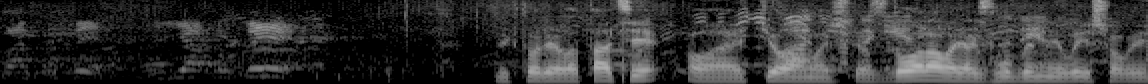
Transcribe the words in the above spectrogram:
Іван, проси! Ілля, проси! Вікторія в атаці. Ой, Тьомочка, здорово, як з глибини вийшов. І,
